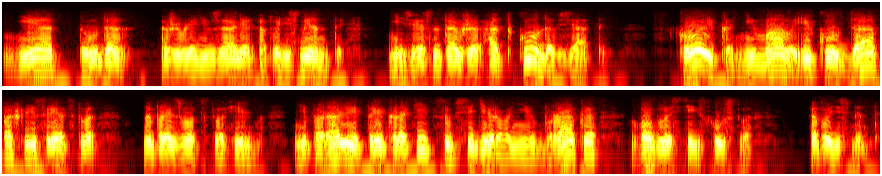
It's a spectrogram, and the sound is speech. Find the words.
Не оттуда. Оживление в зале, аплодисменты. Неизвестно также откуда взяты. Сколько, немало и куда пошли средства на производство фильма. Не пора ли прекратить субсидирование брака в области искусства? Аплодисменты.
